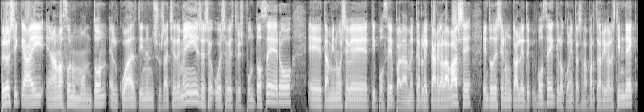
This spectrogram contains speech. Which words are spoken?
pero sí que hay en Amazon un montón, el cual tienen sus HDMI, USB 3.0, eh, también USB tipo C para meterle carga a la base, entonces tiene un cable tipo C que lo conectas en la parte de arriba del Steam Deck,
